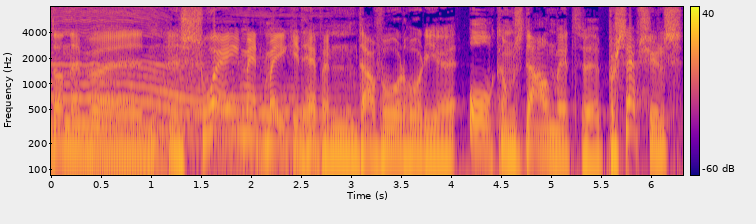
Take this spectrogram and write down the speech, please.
Dan hebben we uh, Sway met Make It Happen. Daarvoor hoorde je All Comes Down met uh, Perceptions.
